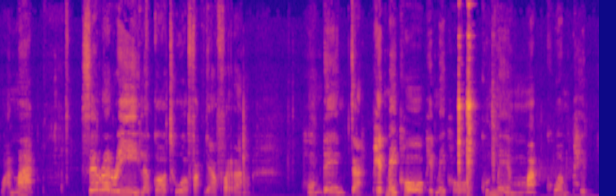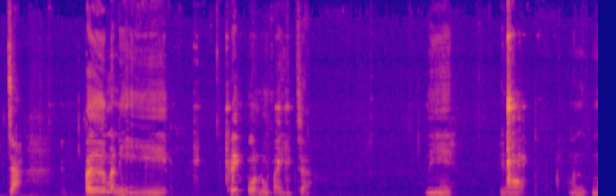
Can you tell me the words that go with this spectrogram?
หวานมากเซลลรีแล้วก็ถั่วฝักยาวฝรั่ง หอมแดงจ้ะเผ็ดไม่พอเผ็ดไม่พอ คุณแม่มักคว่ำเผ็ดจ้ะเติมอันนี้อีก พริกป่นลงไปอีกจ้ะ นี่ พี่น้อง มันอื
